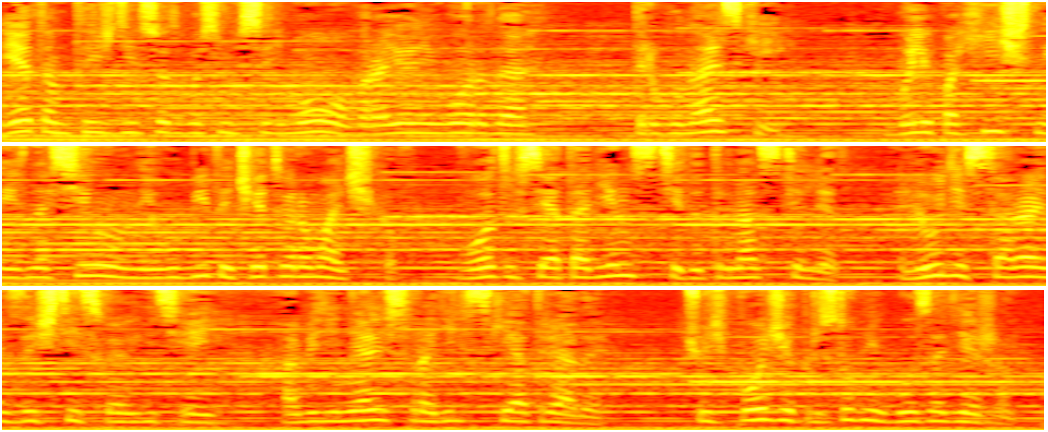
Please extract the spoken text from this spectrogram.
Летом 1987 в районе города Трибунальский были похищены, изнасилованы и убиты четверо мальчиков в возрасте от 11 до 13 лет. Люди, стараясь защитить своих детей, объединялись в родительские отряды. Чуть позже преступник был задержан.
